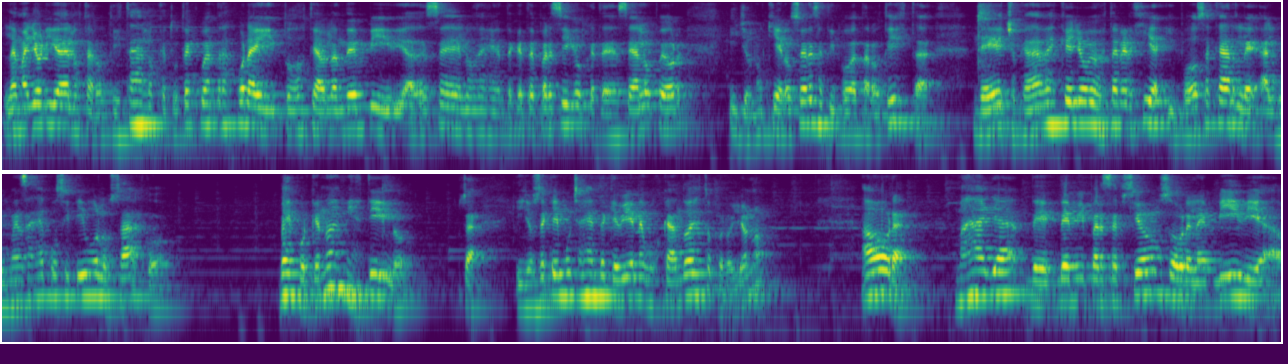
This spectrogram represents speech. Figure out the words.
la mayoría de los tarotistas a los que tú te encuentras por ahí, todos te hablan de envidia, de celos, de gente que te persigue o que te desea lo peor. Y yo no quiero ser ese tipo de tarotista. De hecho, cada vez que yo veo esta energía y puedo sacarle algún mensaje positivo, lo saco. ¿Ves? Porque no es mi estilo. O sea, y yo sé que hay mucha gente que viene buscando esto, pero yo no. Ahora, más allá de, mi percepción sobre la envidia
